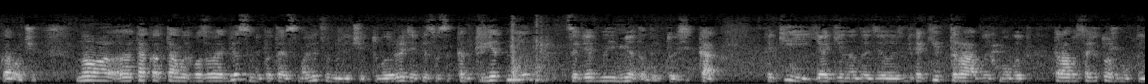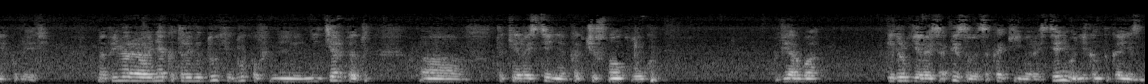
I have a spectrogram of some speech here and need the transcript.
Короче. Но э, так как там их вызывают бесами, пытаются молитвами лечить, то в Айурведе описываются конкретные целебные методы. То есть как, какие яги надо делать, какие травы их могут, травы, кстати, тоже могут на них повлиять. Например, некоторые вид духи, духов не, не терпят э, такие растения, как чеснок, лук, верба и другие растения. Описывается, какими растениями у них антагонизм.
